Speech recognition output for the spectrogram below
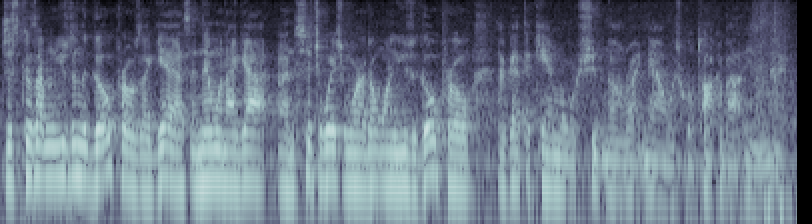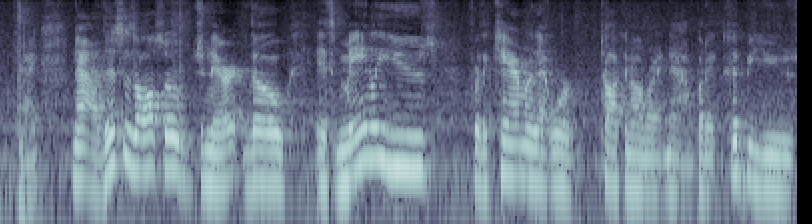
just because I'm using the GoPros, I guess. And then when I got a situation where I don't want to use a GoPro, I've got the camera we're shooting on right now, which we'll talk about in a minute. Okay. Now, this is also generic, though it's mainly used for the camera that we're talking on right now, but it could be used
